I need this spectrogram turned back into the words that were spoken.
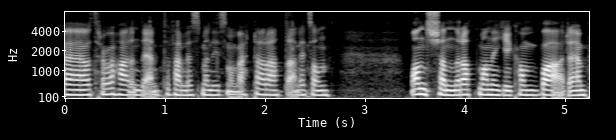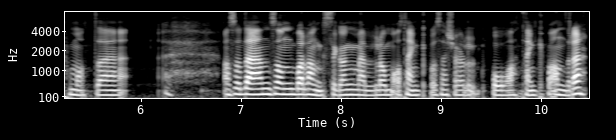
eh, og tror jeg har en del til felles med de som har vært der, at det er litt sånn Man skjønner at man ikke kan bare på en måte eh, Altså, det er en sånn balansegang mellom å tenke på seg sjøl og tenke på andre.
